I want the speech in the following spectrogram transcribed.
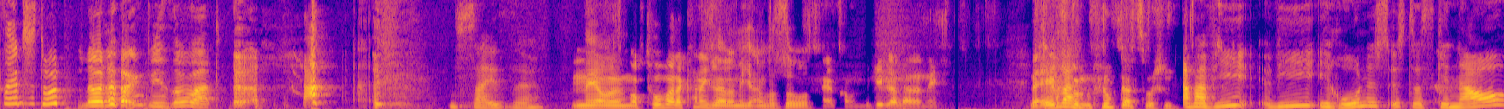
14 Stunden oder irgendwie sowas. Scheiße. Nee, aber im Oktober, da kann ich leider nicht einfach so herkommen. Geht ja leider nicht. Eine elf Aber- Stunden Flug dazwischen. Aber wie, wie ironisch ist das? Genau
